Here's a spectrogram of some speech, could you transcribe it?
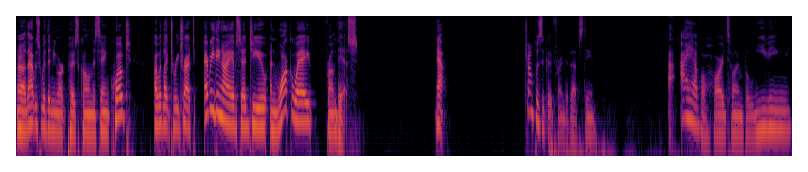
Uh, that was with the New York Post columnist saying, quote, I would like to retract everything I have said to you and walk away from this. Now, Trump was a good friend of Epstein. I, have a hard time believing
